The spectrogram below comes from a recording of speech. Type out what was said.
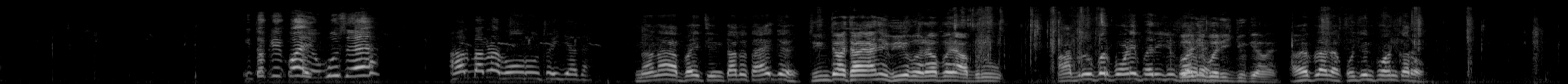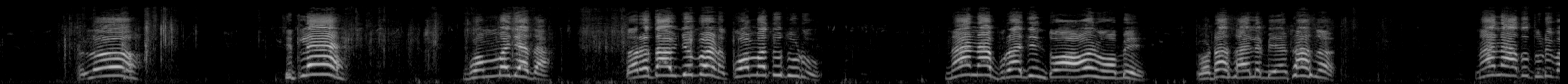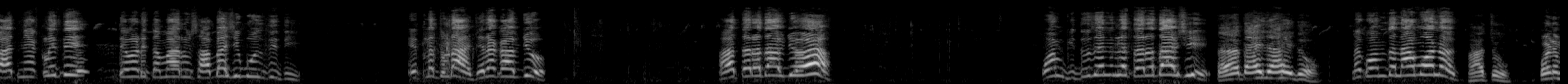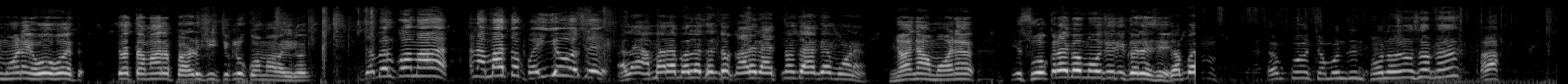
ઈ તો કે કોઈ એવું છે? હાલ બાપડા રૂ રૂ થઈ ગયા હતા. ના ના ભાઈ ચિંતા તો થાય કે. ચિંતા થાય આની વી બરાબર આબરૂ. આબરૂ ઉપર પોણી ફરી ગયું ફરી કહેવાય. ભરી ગયું કહેવાય. હવે પેલા રઘુજીને ફોન કરો. હલો? એટલે ગોમમાં જતા તરત આવજો પણ કોમ હતું થોડું. ના ના ભુરાજીન તો આવો ને હોબે ટોટા સાયલે બેઠા છે. ના ના તો થોડી વાત નીકળી હતી. તે વળી તમારું શાબાશી બોલતી હતી. એટલે થોડા હાજરાક આવજો. હા તરત આવજો કોમ કીધું છે ને એટલે તરત આવશે. તરત આવી જાય તો. મેં કોમ તો ના મોનત સાચું પણ મોણે એવો હોત તો તમારા પાડોશી ચીકલું કોમ આવી રહ્યો જબર કોમ આવે. અને અમાર તો ભાઈ જેવો છે. અલે અમારા બોલે છે તો કાલે રાતનો જાગે મોણે. ના ના મોણે. એ છોકરા બહુ મજૂરી કરે છે. જબર એમ કો ચમનજીન ફોન આવ્યો છે કે? હા.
